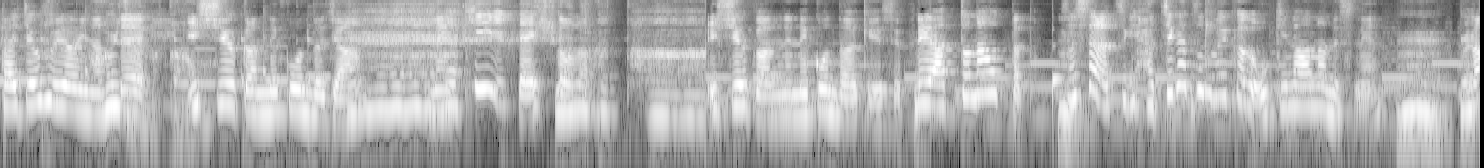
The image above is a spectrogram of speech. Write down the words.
体調不良になってアイドルだったの1週間寝込んだじゃん。ね、聞いて人の。1週間ね、寝込んだわけですよ。で、やっと治ったと。そしたら次8月6日が沖縄なんですね。うん。ね。治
